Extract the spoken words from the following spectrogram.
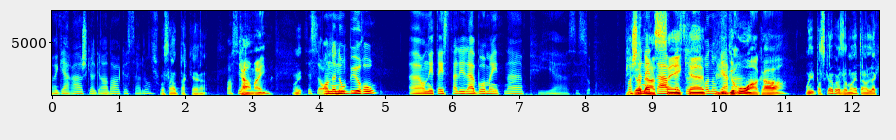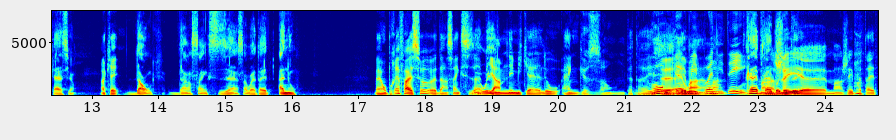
un garage. Quelle grandeur que ça a? 60 par 40. Bon, c'est- Quand même. c'est ça. On a nos bureaux. Euh, on est installé là-bas maintenant. Puis euh, c'est ça. Puis là, Prochaine dans étape, ben, cinq ce sera ans, nos plus garages. gros encore. Oui, parce que là, présentement, on est en location. OK. Donc, dans 5-6 ans, ça va être à nous. Ben, on pourrait faire ça euh, dans 5-6 ans, Ben oui. puis emmener Michael au Angus Zone, peut-être. Oh, euh, aller oui, man- bonne man- idée. Très, très bonne idée. euh, manger peut-être.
